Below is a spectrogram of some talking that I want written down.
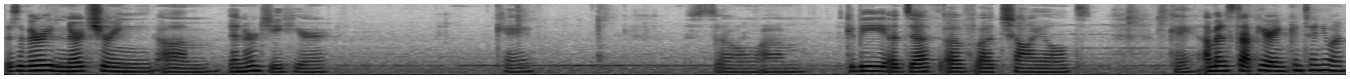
There's a very nurturing um, energy here. Okay. So, um, could be a death of a child. Okay, I'm going to stop here and continue on.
